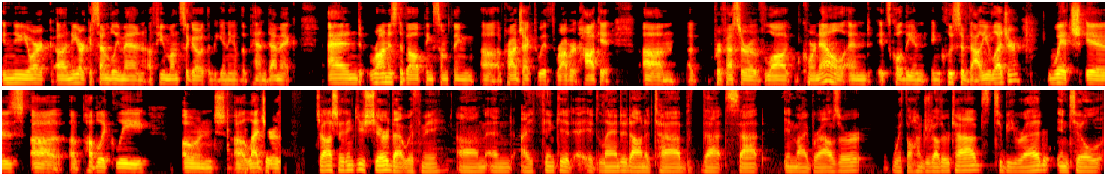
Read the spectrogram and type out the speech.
in New York, a New York Assemblyman, a few months ago at the beginning of the pandemic. And Ron is developing something, uh, a project with Robert Hockett, um, a professor of law at Cornell, and it's called the In- Inclusive Value Ledger, which is uh, a publicly owned uh, ledger. Josh, I think you shared that with me, um, and I think it it landed on a tab that sat in my browser with a hundred other tabs to be read until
